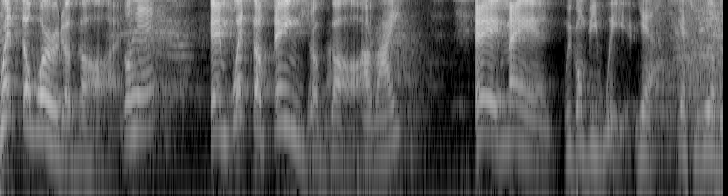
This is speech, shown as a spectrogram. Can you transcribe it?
with the word of God Go ahead. and with the things of God, All right. amen, we're going to be weird. Yeah. Yes, we will be.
